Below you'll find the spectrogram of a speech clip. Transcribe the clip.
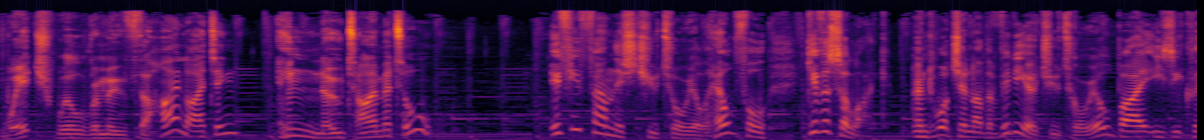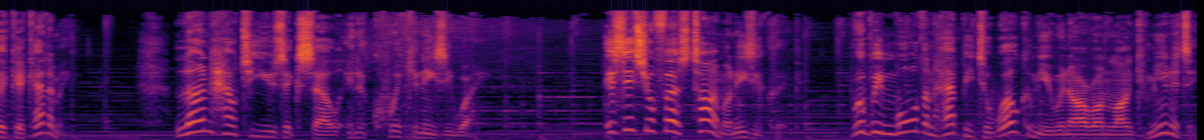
which will remove the highlighting in no time at all. If you found this tutorial helpful, give us a like and watch another video tutorial by EasyClick Academy. Learn how to use Excel in a quick and easy way. Is this your first time on EasyClick? We'll be more than happy to welcome you in our online community.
